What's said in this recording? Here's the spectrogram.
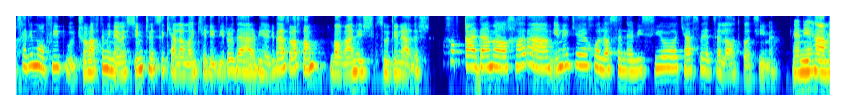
خیلی مفید بود. چون وقتی مینوشتیم تونستی کلمه کلیدی رو در بیاری. بعض وقتا واقعا هیچ سودی نداشت. خب قدم آخرم اینه که خلاصه نویسی و کسب اطلاعات با تیمه. یعنی همه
